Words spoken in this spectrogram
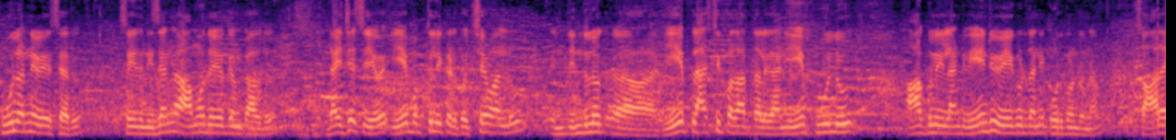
పూలన్నీ వేశారు. సో ఇది నిజంగా ఆమోదయోగ్యం కాదు. దయచేసి ఏ ఏ భక్తులు ఇక్కడికి వచ్చేవాళ్ళు ఇందులో ఏ ప్లాస్టిక్ పదార్థాలు కానీ ఏ పూలు ఆకులు ఇలాంటివి ఏంటివి వేయకూడదని కోరుకుంటున్నాం. చాలా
